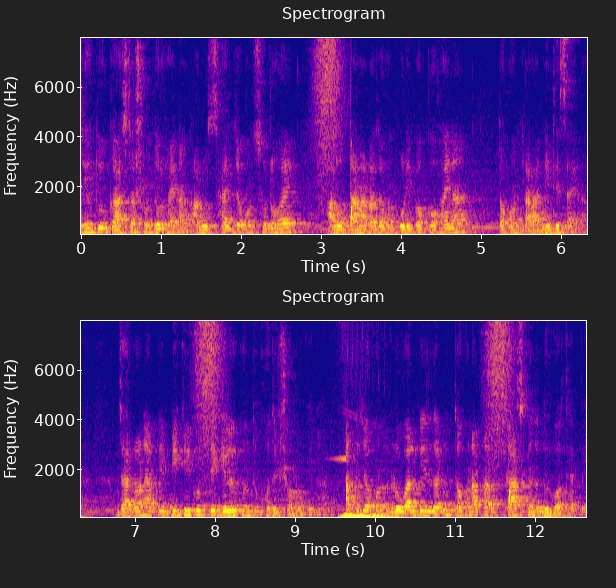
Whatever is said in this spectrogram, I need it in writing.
যেহেতু গাছটা সুন্দর হয় না, আলুর সাইজ যখন ছোট হয়, আলুর দানাটা যখন পরিপক্ক হয় না, তখন তারা নিতে চায় না। যার কারণে আপনি বিক্রি করতে গেলেও কিন্তু ক্ষতির সম্মুখীন হয় আপনি যখন লোকাল বীজ গাবেন তখন আপনার গাছ কিন্তু দুর্বল থাকবে।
